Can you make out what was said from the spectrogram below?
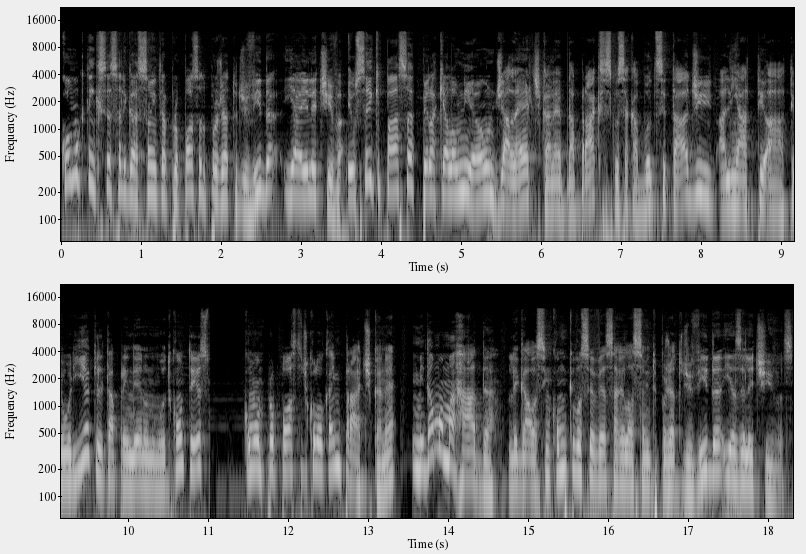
como que tem que ser essa ligação entre a proposta do projeto de vida e a eletiva. Eu sei que passa pelaquela união dialética, né, da praxis que você acabou de citar, de alinhar a, te a teoria que ele está aprendendo num outro contexto com uma proposta de colocar em prática, né? Me dá uma amarrada legal, assim, como que você vê essa relação entre o projeto de vida e as eletivas?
